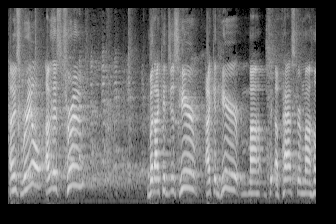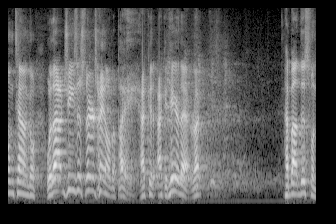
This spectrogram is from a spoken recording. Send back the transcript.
I mean, it's real. I mean, that's true. But I could just hear, I could hear my, a pastor in my hometown going, without Jesus, there's hell to pay. I could, I could hear that, right? How about this one?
